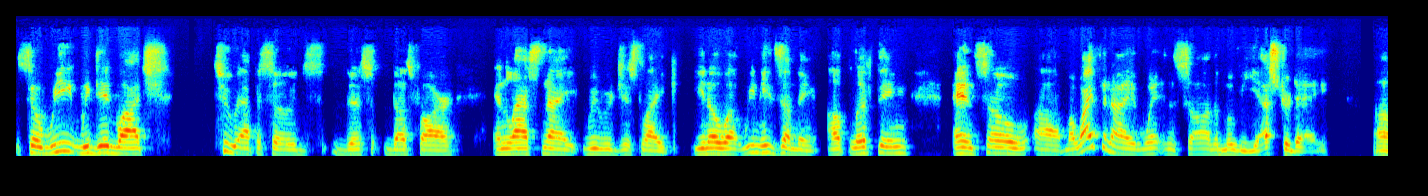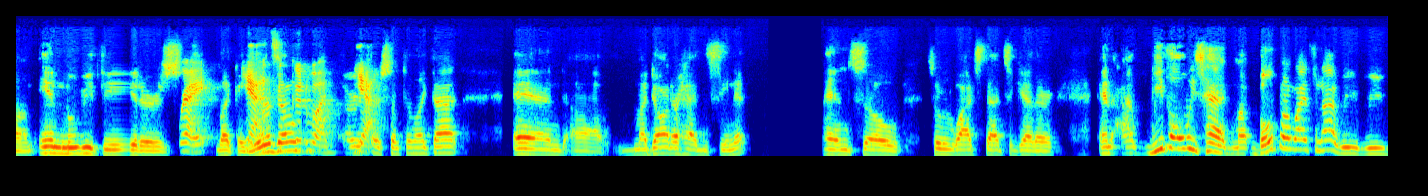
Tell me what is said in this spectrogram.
so we we did watch two episodes this thus far. And last night we were just like you know what? We need something uplifting. And so uh, my wife and i went and saw the movie yesterday um, in movie theaters right. like a yeah, year ago a good one. or, yeah. or something like that. And uh, my daughter hadn't seen it and so so we watched that together and I, we've always had my, both my wife and i we we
